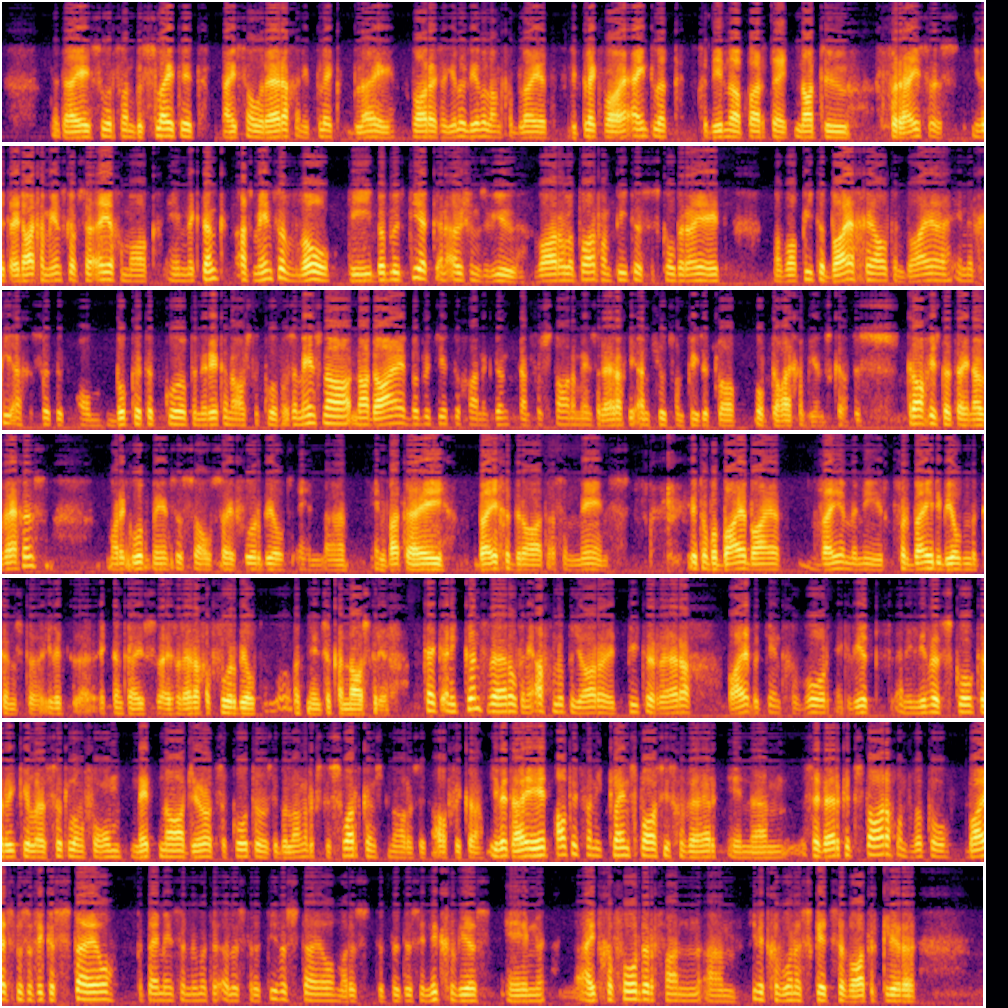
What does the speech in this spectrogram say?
dat hy 'n soort van besluit het hy sal regtig in die plek bly waar hy sy hele lewe lank gebly het, die plek waar hy eintlik gedurende apartheid na toe verhuis is. Jy weet hy het daai gemeenskap sy eie gemaak en ek dink as mense wil die biblioteek in Oceans View waar hulle 'n paar van Pieter se skilderye het maar waar Pieter baie geld en baie energie ingesit het om boeke te koop en rekenaars te koop. As 'n mens na na daai biblioteek toe gaan, ek dink dan verstaan 'n mens regtig die invloed van Pieter Clark op daai gemeenskap. Dit is tragies dat hy nou weg is, maar ek hoop mense sal sy voorbeeld en uh, en wat hy bygedra het as 'n mens weet op 'n baie baie wye manier verby die beeldende kunste. Jy weet uh, ek dink hy is hy is regtig 'n voorbeeld wat mense kan nastreef. Kyk, in die kunswêreld in die afgelope jare het Pieter regtig baie bekend geword. Ek weet in die nuwe skoolkurrikula sit hulle hom vir hom net na Gerard Sekoto as die belangrikste swart kunstenaar in Suid-Afrika. Jy weet hy het altyd van die klein spasies gewerk en ehm um, sy werk het stadig ontwikkel, baie spesifieke styl. Party mense noem dit 'n illustratiewe styl, maar dit dit, dit is uniek geweest en hy het gevorder van ehm um, jy weet gewone sketse, waterkleure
